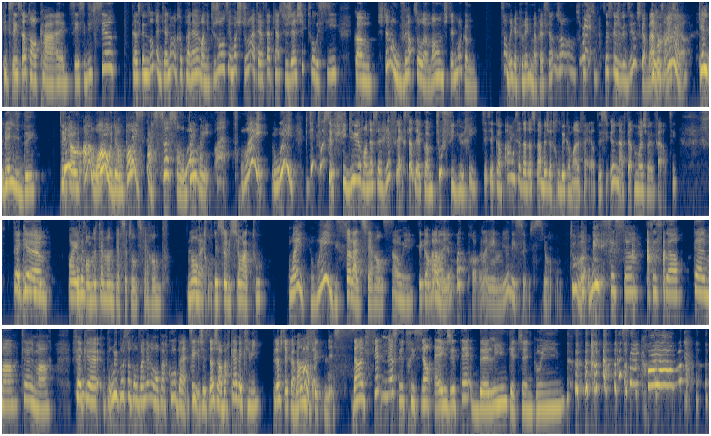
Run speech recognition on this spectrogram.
Puis que c'est ça ton cas. C'est difficile parce que nous autres, on est tellement entrepreneurs, on est toujours, tu sais, moi, je suis toujours intéressée à plein de sujets. Je sais que toi aussi, comme, je suis tellement ouverte sur le monde, je suis tellement comme, tu sais, on dirait qu'il n'y a plus rien qui m'impressionne, genre. Je sais pas si tu sais ce que je veux dire. Je suis comme, bah, ah, quelle belle idée! C'est comme, ah, wow, ils ont pensé à ça, son dos, mais hot! Oui, oui! Puis, tu sais, tout se figure, on a ce réflexe-là de comme tout figurer. Tu sais, c'est comme, ah oui, ça doit se faire, ben, je vais trouver comment le faire. Tu sais, c'est une la fête, moi, je vais le faire, tu sais. Fait que. Oui, euh, ah, on a tellement une perception différente. Nous, on trouve des solutions à tout. Oui, oui. C'est ça la différence. Ah oui. C'est comme, ah, il n'y a pas de problème, il y a des solutions. Tout va. Oui, c'est ça, c'est ça. tellement, tellement. Fait que, oui, pour ça, pour revenir à mon parcours, ben, tu sais, là, j'ai embarqué avec lui. Puis là, j'étais comme. Dans le ah, ben, fitness. dans le fitness nutrition. Hey, j'étais de Lean Kitchen Queen.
